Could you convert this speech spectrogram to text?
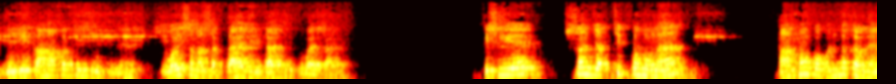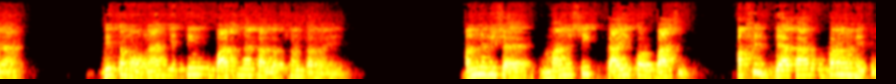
ये ये कहाँ पर में वही समझ सकता है, जिनका चित्त वैसा है। इसलिए संजत चित्त होना, आँखों को बंद कर देना वित्तम होना, ये तीन उपासना का लक्षण कर रहे हैं। अन्य विषय मानसिक कायिक और बाचिक अखिल व्यापार उपरम हेतु।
